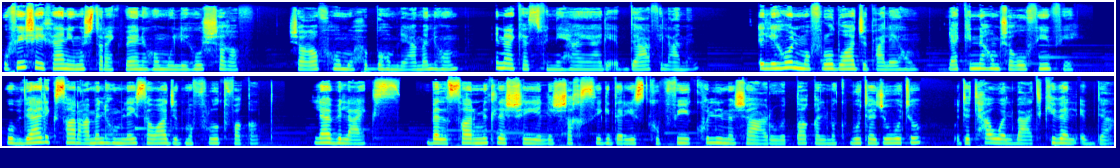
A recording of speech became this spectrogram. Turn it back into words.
وفي شي ثاني مشترك بينهم واللي هو الشغف. شغفهم وحبهم لعملهم انعكس في النهاية لإبداع في العمل اللي هو المفروض واجب عليهم لكنهم شغوفين فيه. وبذلك صار عملهم ليس واجب مفروض فقط. لا بالعكس بل صار مثل الشيء اللي الشخص يقدر يسكب فيه كل مشاعره والطاقة المكبوتة جوته وتتحول بعد كذا الإبداع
